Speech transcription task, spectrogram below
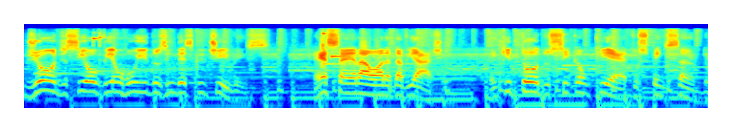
de onde se ouviam ruídos indescritíveis. Essa era a hora da viagem, em que todos ficam quietos pensando.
